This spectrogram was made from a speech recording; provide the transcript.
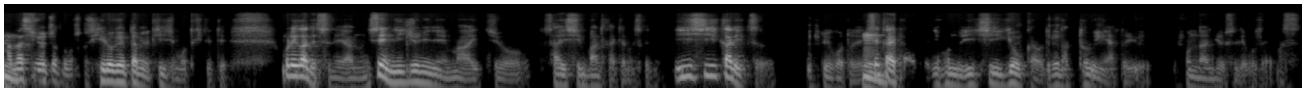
話をちょっともう少し広げるための記事持ってきてて、これがですね、あの2022年、まあ一応最新版って書いてありますけど、EC 化率ということで、うん世界から日本の EC 業界はどうなっとるんやという、こんなニュースでございます。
